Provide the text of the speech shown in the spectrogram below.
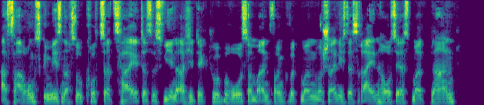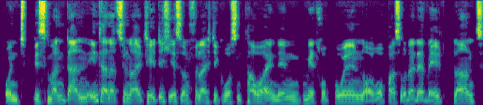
erfahrungsgemäß nach so kurzer Zeit, das ist wie in Architekturbüros, am Anfang wird man wahrscheinlich das Reihenhaus erstmal planen und bis man dann international tätig ist und vielleicht die großen Tower in den Metropolen Europas oder der Welt plant,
